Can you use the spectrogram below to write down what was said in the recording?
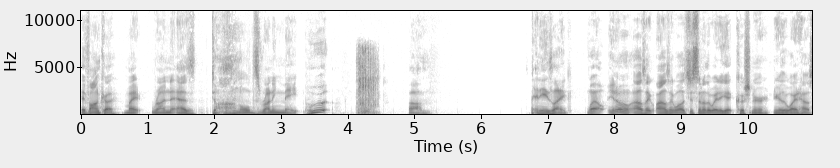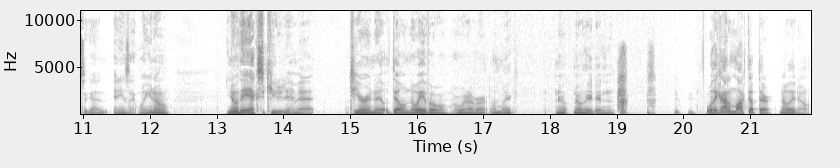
Ivanka might run as Donald's running mate. Um, and he's like, well, you know, I was like, I was like, well, it's just another way to get Kushner near the White House again. And he's like, well, you know, you know, they executed him at Tierra del Nuevo or whatever. I'm like, no, no, they didn't. well, they got him locked up there. No, they don't.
